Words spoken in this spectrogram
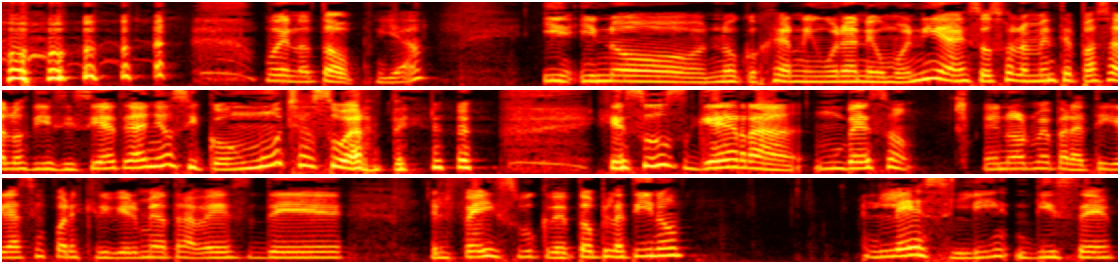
bueno, top, ¿ya? Y, y, no, no coger ninguna neumonía. Eso solamente pasa a los 17 años y con mucha suerte. Jesús Guerra, un beso enorme para ti. Gracias por escribirme a través de el Facebook de Top Latino. Leslie dice,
